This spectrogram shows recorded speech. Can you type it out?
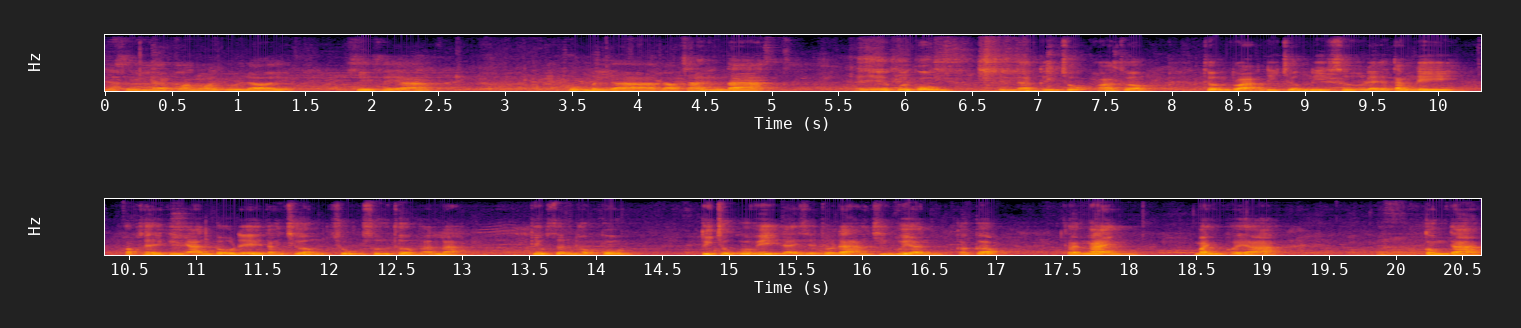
Tôi xin uh, con nói đôi lời chia sẻ cùng với uh, đạo tràng chúng ta. Để cuối cùng xin uh, kính chúc hòa thượng thượng tọa đi trưởng ni sư lễ tăng đi pháp thể kinh an đồ đề tăng trưởng trụ xứ thưởng an lạc tiếp dẫn hậu côn. Kính chúc quý vị đại diện cho đảng, chính quyền, các cấp, các ngành mạnh khỏe à, công tác,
